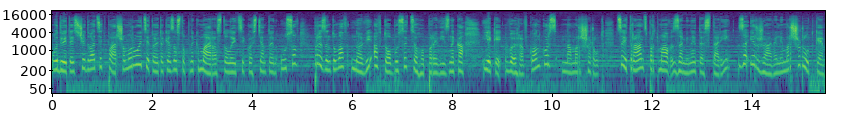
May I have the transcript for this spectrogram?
У 2021 році той таки заступник мера столиці Костянтин Усов презентував нові автобуси цього перевізника, який виграв конкурс на маршрут. Цей транспорт мав замінити старі заіржавілі маршрутки.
